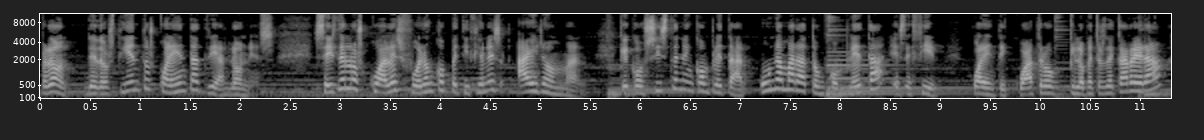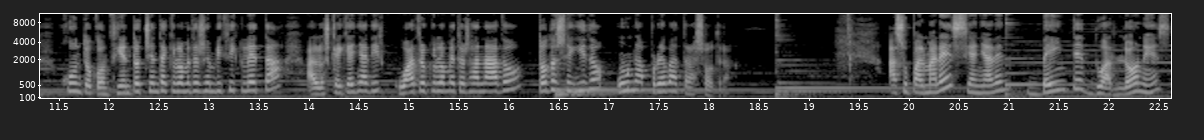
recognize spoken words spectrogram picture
perdón, de 240 triatlones, seis de los cuales fueron competiciones Ironman, que consisten en completar una maratón completa, es decir, 44 kilómetros de carrera, junto con 180 kilómetros en bicicleta, a los que hay que añadir 4 kilómetros a nado, todo seguido, una prueba tras otra. A su palmarés se añaden 20 duatlones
